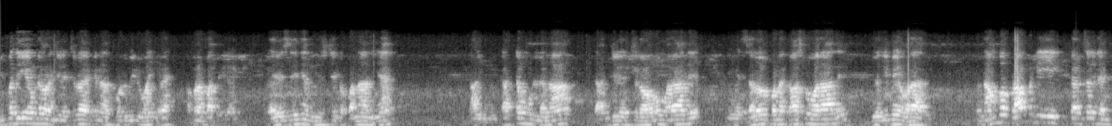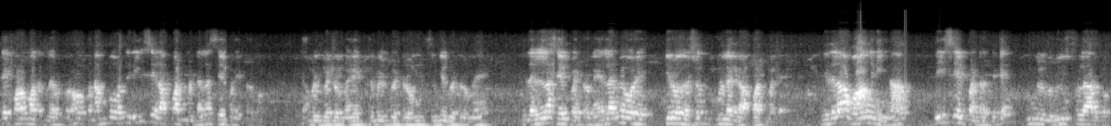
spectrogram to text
இப்போதைக்கு வந்து ஒரு அஞ்சு லட்ச ரூபா இருக்கு. நான் போட்டு வீடு வாங்கிக்கிறேன். அப்புறம் பார்த்துக்கிறேன் தயவு செஞ்சு அந்த மிஸ்டேக்கை பண்ணாதீங்க. நாளைக்கு நீங்க கட்ட முடியலன்னா இந்த அஞ்சு லட்ச ரூபாவும் வராது நீங்க செலவு பண்ண காசும் வராது எதுவுமே வராது. நம்ம ப்ராப்பர்ட்டி கன்சல்டன்ட்டே குளம்பாக்கத்துல இருக்கிறோம். இப்போ நம்ம வந்து ரீசேல் அப்பார்ட்மெண்ட் எல்லாம் சேல் பண்ணிட்டு இருக்கோம். Double bedroom triple bedroom single bedroom இதெல்லாம் சேல் பண்ணிட்டு இருக்கோம். எல்லாமே ஒரு இருபது வருஷத்துக்குள்ள இருக்கிற அப்பார்ட்மெண்ட் இதெல்லாம் வாங்குனீங்கன்னா ரீசேல் பண்றதுக்கு உங்களுக்கு ஒரு யூஸ்ஃபுல்லா இருக்கும்.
